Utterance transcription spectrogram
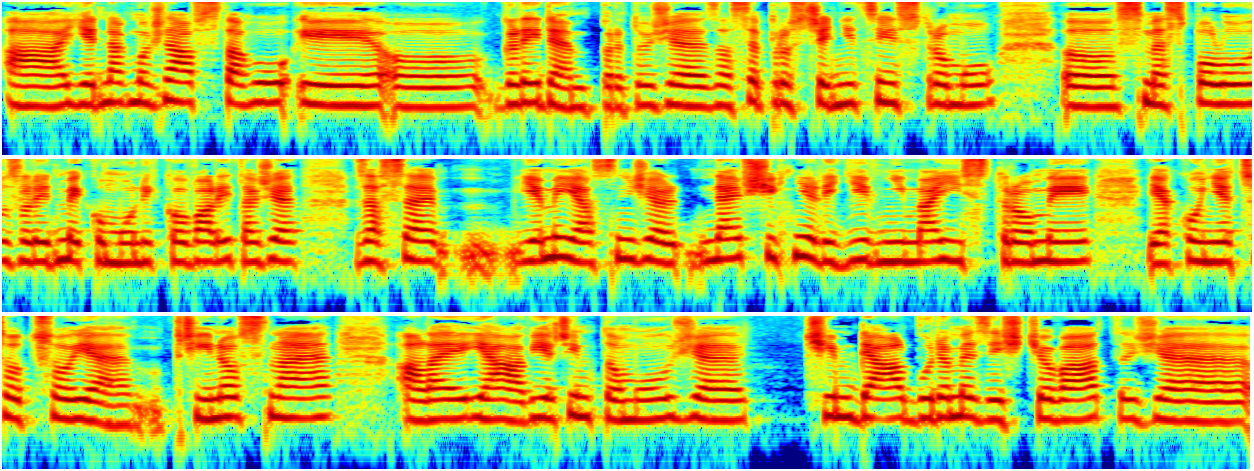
a jednak možná vztahu i uh, k lidem, protože zase prostřednictvím stromu jsme spolu s lidmi komunikovali, takže zase je mi jasný, že ne všichni lidi vnímají stromy jako něco, co je přínosné, ale já věřím tomu, že čím dál budeme zjišťovat, že eh,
